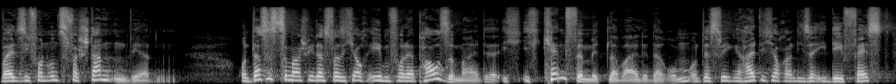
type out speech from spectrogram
weil sie von uns verstanden werden. Und das ist zum Beispiel das, was ich auch eben vor der Pause meinte. Ich, ich kämpfe mittlerweile darum und deswegen halte ich auch an dieser Idee fest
